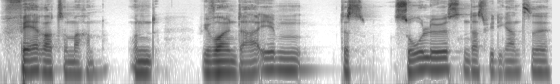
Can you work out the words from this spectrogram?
fairer zu machen. Und wir wollen da eben das so lösen, dass wir die ganze,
